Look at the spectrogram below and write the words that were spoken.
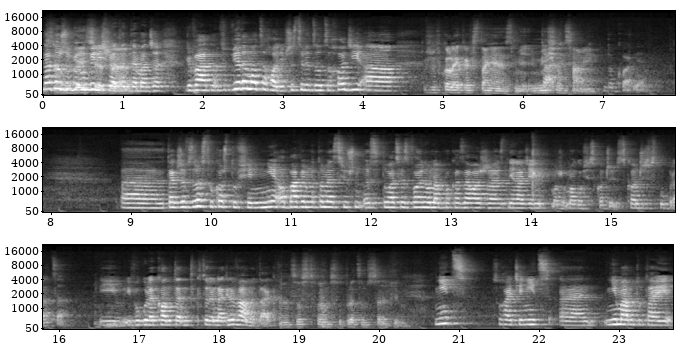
Na to, sami żeby wiecie, mówiliśmy na ten temat, że prywatnie, wiadomo o co chodzi, wszyscy wiedzą o co chodzi, a że w kolejkach stanie z mi- miesiącami. Dokładnie. E, także wzrostu kosztów się nie obawiam, natomiast już sytuacja z wojną nam pokazała, że z dnia na dzień może, mogą się skończyć, skończyć współpraca. I, I w ogóle content, który nagrywamy, tak? A co z Twoją współpracą z Serafim? Nic, słuchajcie, nic. E, nie mam tutaj,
